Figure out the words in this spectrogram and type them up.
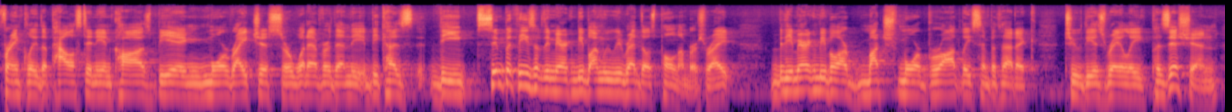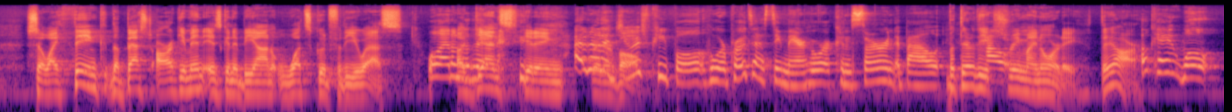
frankly, the Palestinian cause being more righteous or whatever than the because the sympathies of the American people. I mean, we read those poll numbers, right? The American people are much more broadly sympathetic to the Israeli position. So I think the best argument is going to be on what's good for the U.S. Well, I don't know against that, getting I don't know involved. Jewish people who are protesting there who are concerned about. But they're the how- extreme minority. They are. Okay, well,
